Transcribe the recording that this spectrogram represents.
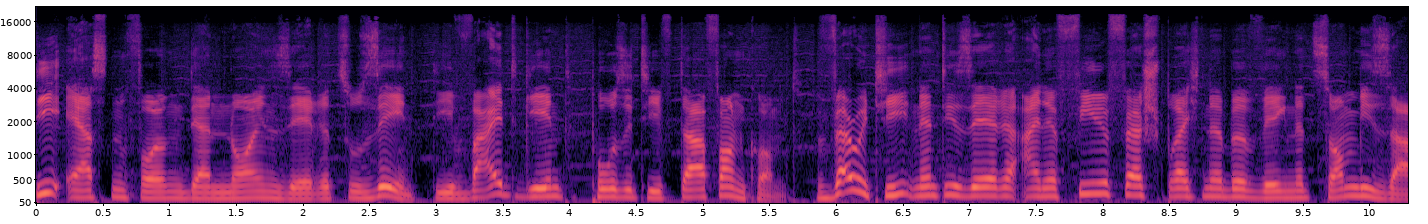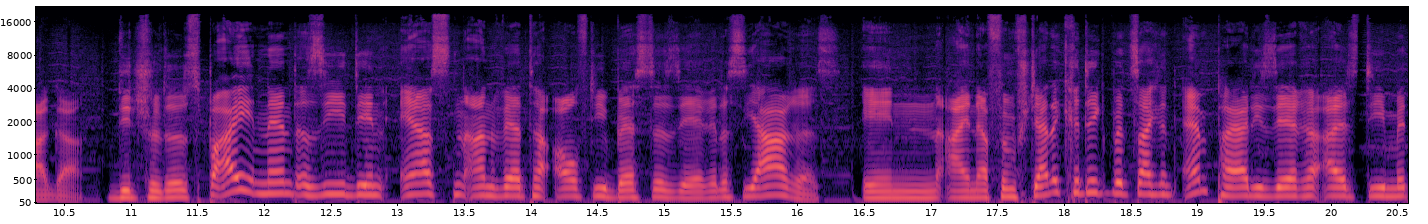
die ersten Folgen der neuen Serie zu sehen, die weitgehend positiv davonkommt. Verity nennt die Serie eine vielversprechende, bewegende Zombie-Saga. Digital Spy nennt sie den ersten Anwärter auf die beste Serie des Jahres. In einer 5-Sterne-Kritik bezeichnet Empire die Serie als die mit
